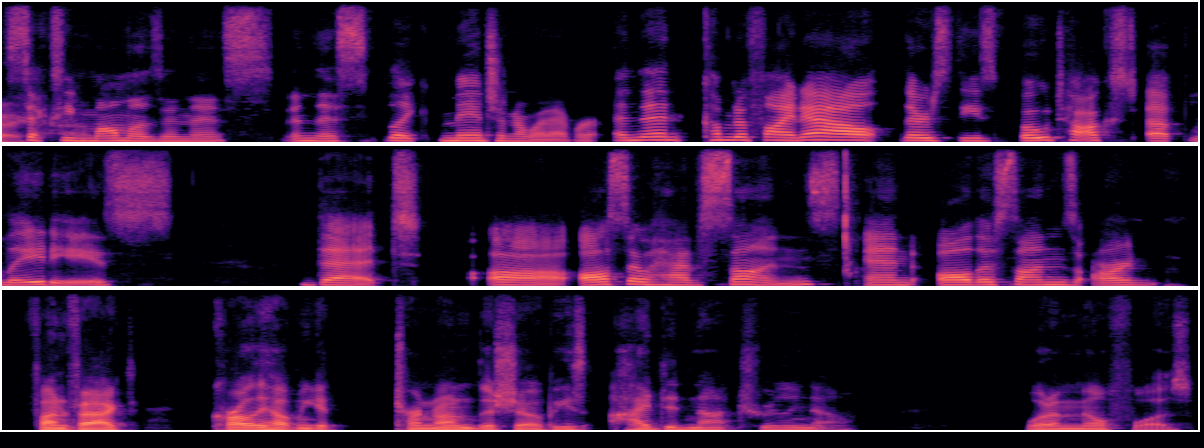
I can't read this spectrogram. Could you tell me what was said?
okay. sexy mamas in this in this like mansion or whatever. And then come to find out, there's these Botoxed up ladies that uh also have sons, and all the sons are Fun fact: Carly helped me get turned on to the show because I did not truly know what a MILF was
